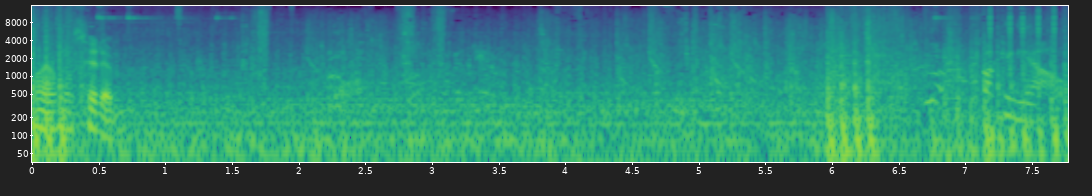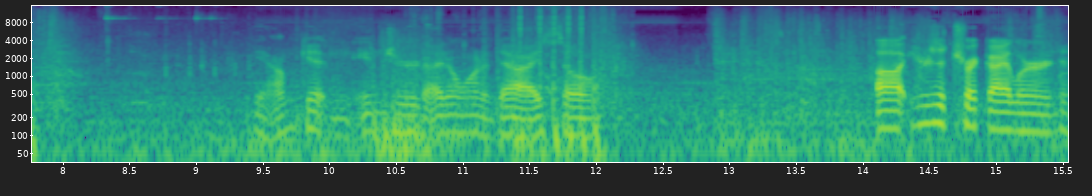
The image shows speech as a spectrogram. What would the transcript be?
Oh, I almost hit him. Fucking hell. Yeah, I'm getting injured. I don't want to die, so. Uh, here's a trick I learned.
